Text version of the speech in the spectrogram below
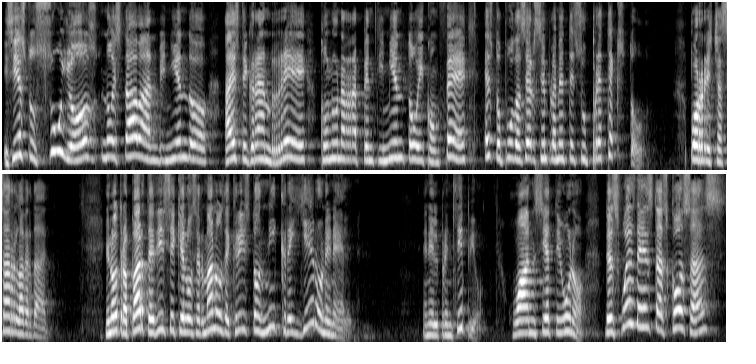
Y si estos suyos no estaban viniendo a este gran rey con un arrepentimiento y con fe, esto pudo ser simplemente su pretexto por rechazar la verdad. En otra parte dice que los hermanos de Cristo ni creyeron en él en el principio. Juan 7.1. Después de estas cosas,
